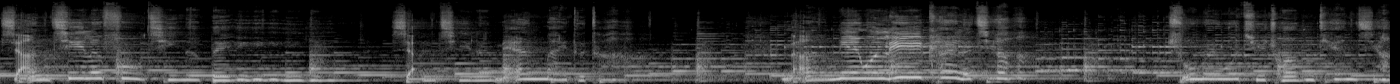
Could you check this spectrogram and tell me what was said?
想起了父亲的背影，想起了年迈的他。那年我离开了家，出门我去闯天下，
